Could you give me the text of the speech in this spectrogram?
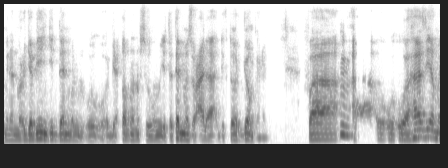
من المعجبين جدا وبيعتبروا نفسه يتتلمذ على الدكتور جون جارن ف وهذا ما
